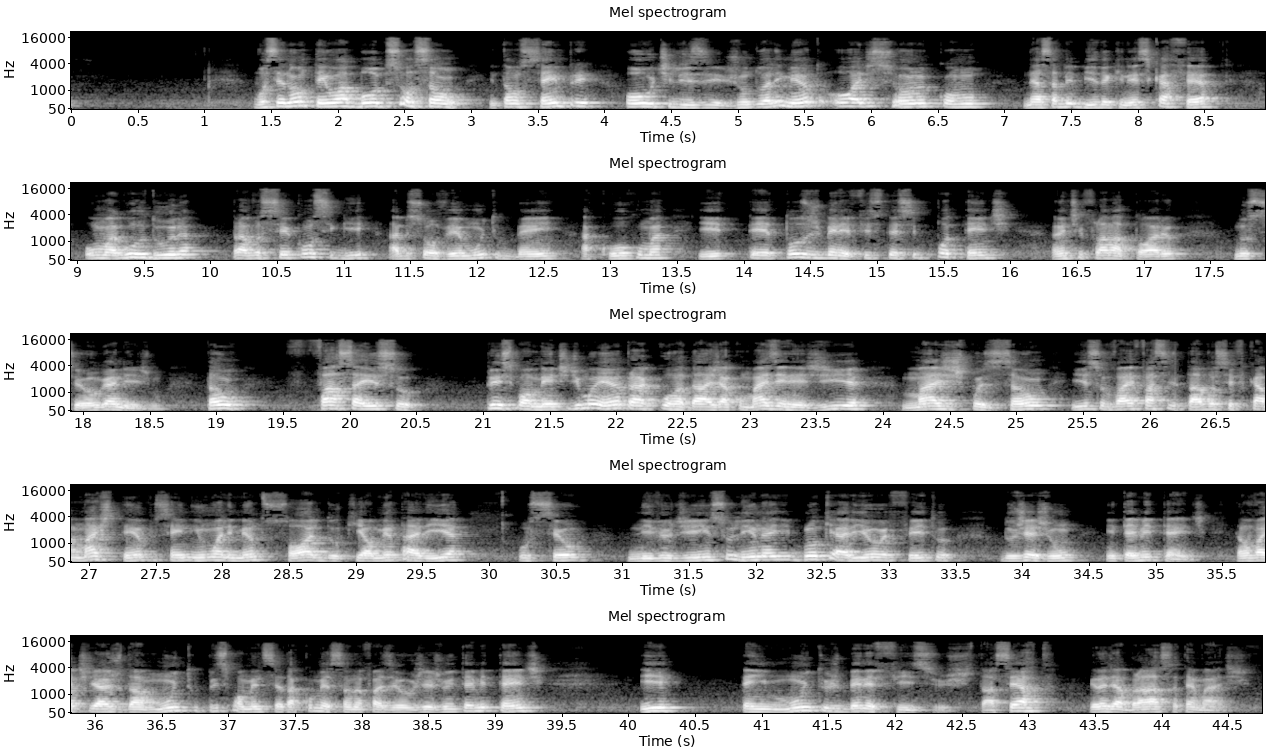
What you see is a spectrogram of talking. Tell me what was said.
você não tem uma boa absorção. Então sempre ou utilize junto do alimento ou adicione como nessa bebida aqui nesse café uma gordura para você conseguir absorver muito bem a cúrcuma e ter todos os benefícios desse potente anti-inflamatório no seu organismo. Então, faça isso principalmente de manhã, para acordar já com mais energia, mais disposição, e isso vai facilitar você ficar mais tempo sem nenhum alimento sólido, que aumentaria o seu nível de insulina e bloquearia o efeito do jejum intermitente. Então vai te ajudar muito, principalmente se você está começando a fazer o jejum intermitente e tem muitos benefícios, tá certo? Grande abraço, até mais.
